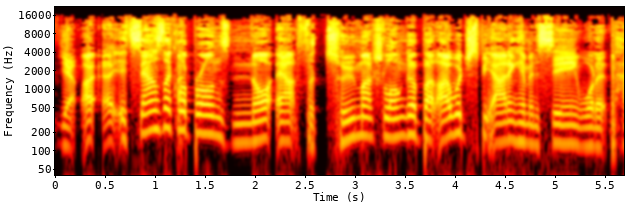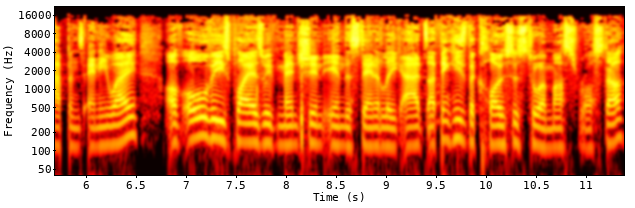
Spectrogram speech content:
Yeah, yeah. I, I- it sounds like LeBron's not out for too much longer, but I would just be adding him and seeing what it happens anyway. Of all these players we've mentioned in the standard league ads, I think he's the closest to a must roster.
